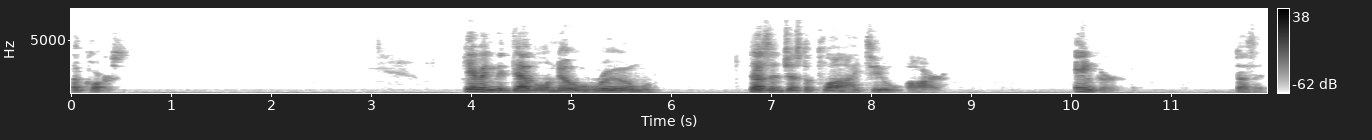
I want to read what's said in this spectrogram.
Of course. giving the devil no room doesn't just apply to our anger, does it?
